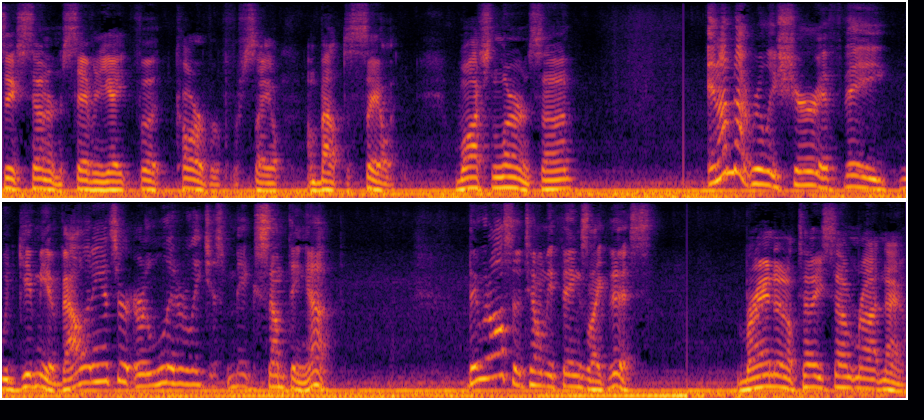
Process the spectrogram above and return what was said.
678 foot carver for sale. I'm about to sell it. Watch and learn, son. And I'm not really sure if they would give me a valid answer or literally just make something up. They would also tell me things like this Brandon, I'll tell you something right now.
